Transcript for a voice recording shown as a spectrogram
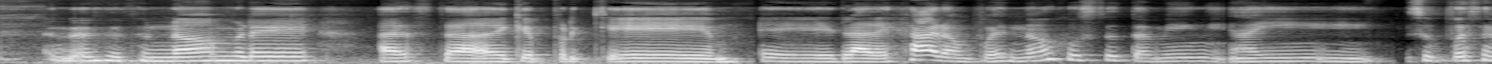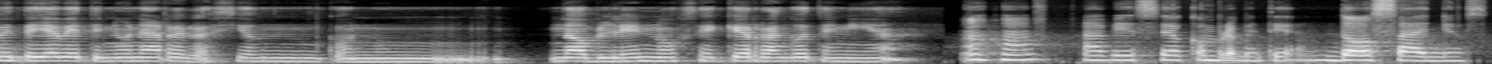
Entonces su nombre, hasta de que porque eh, la dejaron, pues, ¿no? Justo también ahí, supuestamente ella había tenido una relación con un noble, no sé qué rango tenía, Ajá, había sido comprometida. Dos años.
